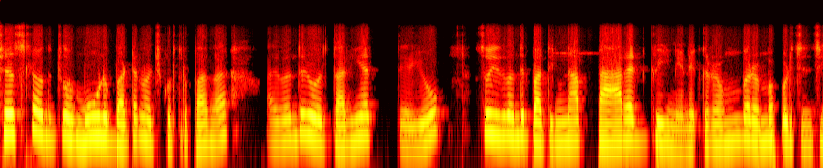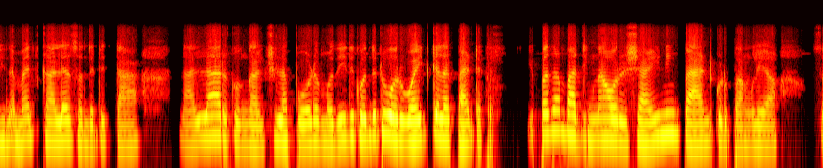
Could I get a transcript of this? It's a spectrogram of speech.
செஸ்ட்டில் வந்துட்டு ஒரு மூணு பட்டன் வச்சு கொடுத்துருப்பாங்க. அது வந்து ஒரு தனியாக தெரியும். ஸோ இது வந்துட்டு பார்த்தீங்கன்னா பேரட் க்ரீன் எனக்கு ரொம்ப ரொம்ப பிடிச்சிருந்துச்சி. இந்த மாதிரி கலர்ஸ் வந்துட்டு த நல்லா இருக்குங்க. ஆக்சுவலாக போடும்போது. இதுக்கு வந்துட்டு ஒரு ஒயிட் கலர் பேண்ட்டு இப்போ தான் பார்த்தீங்கன்னா ஒரு ஷைனிங் பேண்ட் கொடுப்பாங்க இல்லையா ஸோ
